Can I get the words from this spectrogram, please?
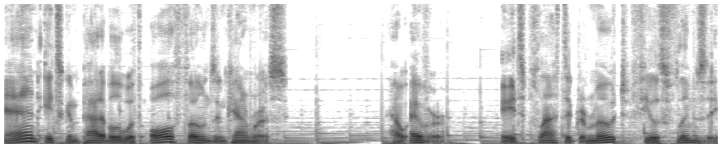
and it's compatible with all phones and cameras. However, its plastic remote feels flimsy.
